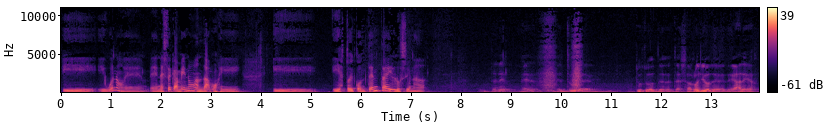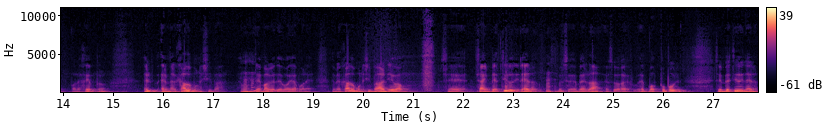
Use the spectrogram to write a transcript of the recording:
Y, bueno, eh, en ese camino andamos y, y estoy contenta e ilusionada dentro de tu desarrollo de, áreas, por ejemplo, el, mercado municipal. Es un tema que te voy a poner. El mercado municipal lleva, se, ha invertido dinero, es verdad, eso es, es popular, se ha invertido dinero.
